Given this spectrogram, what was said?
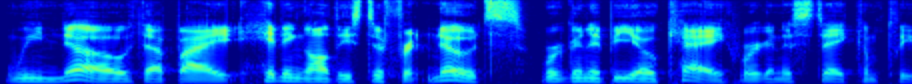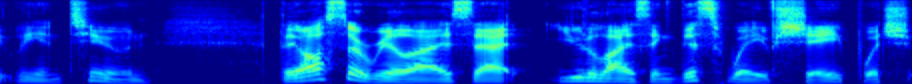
we know that by hitting all these different notes, we're going to be okay. We're going to stay completely in tune. They also realize that utilizing this wave shape, which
